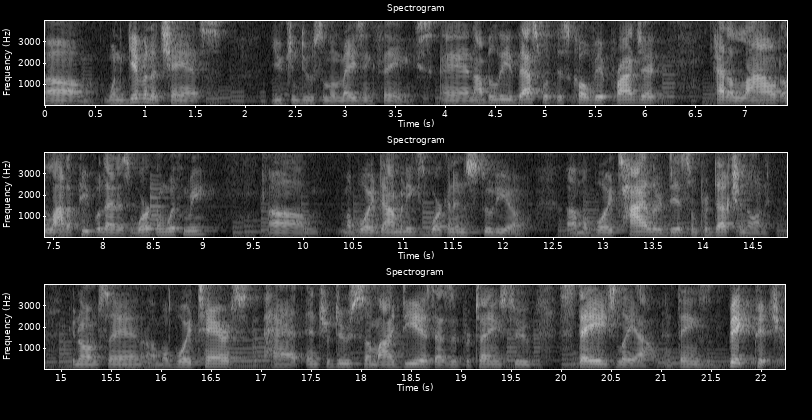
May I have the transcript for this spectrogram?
Um, when given a chance, you can do some amazing things. And I believe that's what this COVID project had allowed a lot of people that is working with me. Um, my boy Dominique's working in the studio. Uh, my boy Tyler did some production on it. You know what I'm saying? Uh, my boy Terrence had introduced some ideas as it pertains to stage layout and things, big picture.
